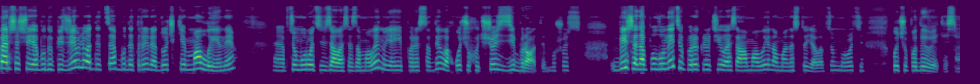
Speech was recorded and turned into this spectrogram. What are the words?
Перше, що я буду підживлювати, це буде три рядочки малини. Е, В цьому році взялася за малину, я її пересадила, хочу хоч щось зібрати, бо щось більше на полуницю переключилася, а малина в мене стояла. В цьому році хочу подивитися.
